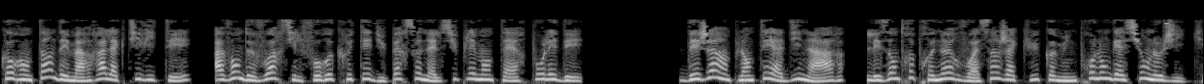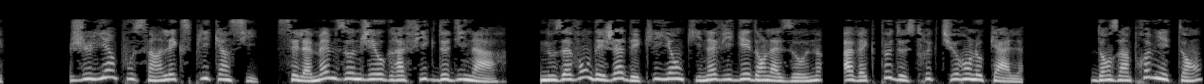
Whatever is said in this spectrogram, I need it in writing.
Corentin démarrera l'activité, avant de voir s'il faut recruter du personnel supplémentaire pour l'aider. Déjà implanté à Dinard, les entrepreneurs voient Saint-Jacques comme une prolongation logique. Julien Poussin l'explique ainsi. C'est la même zone géographique de Dinard. Nous avons déjà des clients qui naviguaient dans la zone, avec peu de structure en local. Dans un premier temps,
